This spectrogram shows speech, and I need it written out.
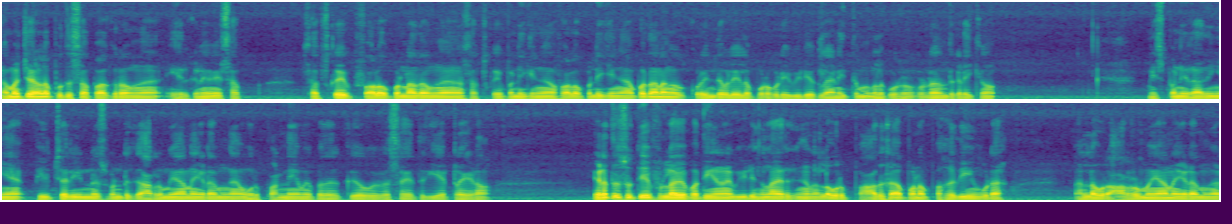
நம்ம சேனலை புதுசாக பார்க்குறவங்க ஏற்கனவே சப் சப்ஸ்கிரைப் ஃபாலோ பண்ணாதவங்க சப்ஸ்கிரைப் பண்ணிக்கோங்க ஃபாலோ பண்ணிக்கோங்க. அப்போ தான் நாங்கள் குறைந்த விலையில் போடக்கூடிய வீடியோக்கள் அனைத்தும் உங்களுக்கு உடனுக்குடன் வந்து கிடைக்கும். மிஸ் பண்ணிடாதீங்க. ஃப்யூச்சர் இன்வெஸ்ட்மெண்ட்டுக்கு அருமையான இடமுங்க. ஒரு பண்ணை அமைப்பதற்கு விவசாயத்துக்கு ஏற்ற இடம். இடத்த சுற்றி ஃபுல்லாகவே பார்த்திங்கன்னா வீடுங்கள்லாம் இருக்குங்க. நல்ல ஒரு பாதுகாப்பான பகுதியும் கூட. நல்ல ஒரு அருமையான இடமுங்க.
